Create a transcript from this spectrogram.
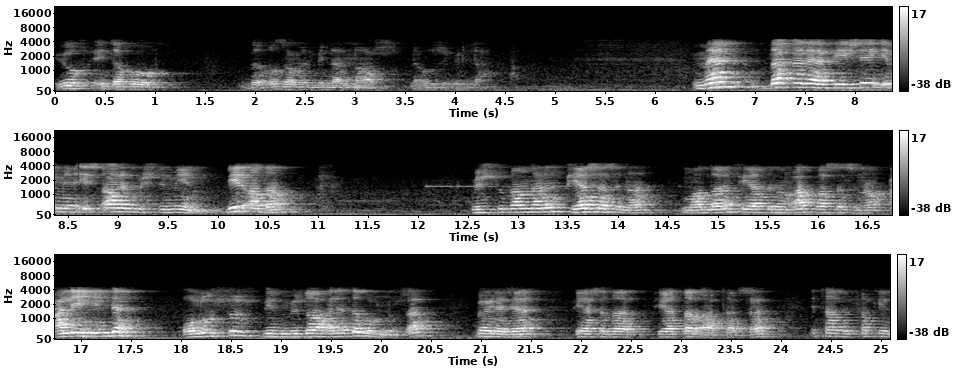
yuhidehu bi ızamin minen nar. Neuzubillah. Men dakale fi şeyin min is'alil müslümin bir adam Müslümanların piyasasına malların fiyatının artmasına aleyhinde olumsuz bir müdahalede bulunursa, böylece piyasada fiyatlar artarsa, e tabi fakir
